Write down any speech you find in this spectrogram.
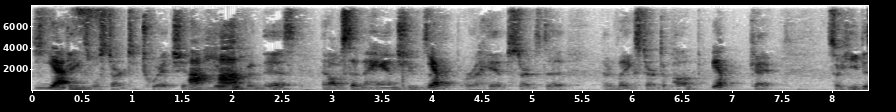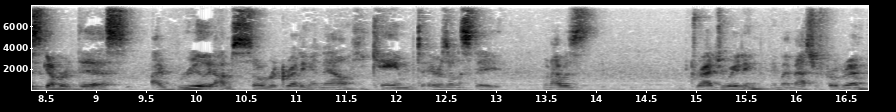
Yes. Things will start to twitch and Uh-huh. move, and this, and all of a sudden a hand shoots Yep. up, or a hip starts to, their legs start to pump. Yep. Okay, so he discovered this. I really, I'm so regretting it now. He came to Arizona State when I was graduating in my master's program,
